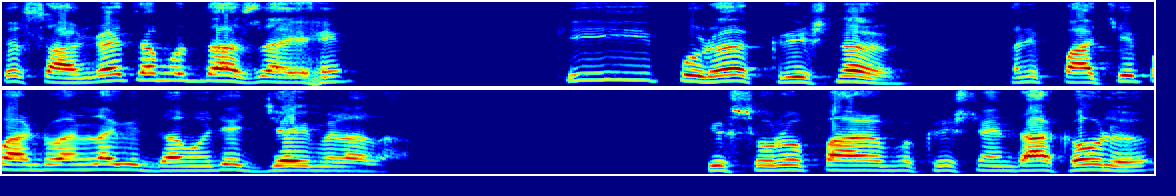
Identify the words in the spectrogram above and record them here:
तर सांगायचा मुद्दा असा आहे की पुढं कृष्ण आणि पाचही पांडवांना युद्धामध्ये जय मिळाला. की स्वरूपा कृष्णाने दाखवलं.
